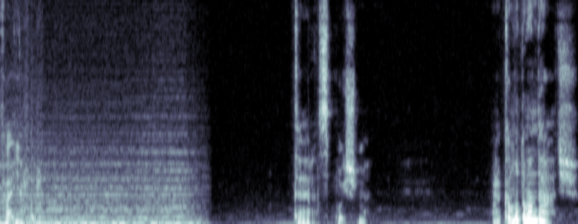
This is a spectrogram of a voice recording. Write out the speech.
Fajnie. Teraz spójrzmy. Ale komu to mam dać?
